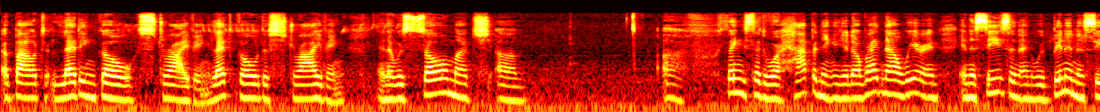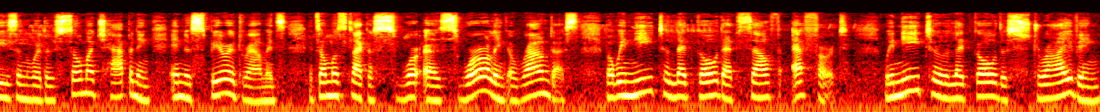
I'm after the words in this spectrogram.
about letting go striving, let go the striving. And there was so much. Um, uh, things that were happening. You know, right now we are in, in a season and we've been in a season where there's so much happening in the spirit realm. It's, it's almost like a, swir- a swirling around us. But we need to let go that self effort. We need to let go the striving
